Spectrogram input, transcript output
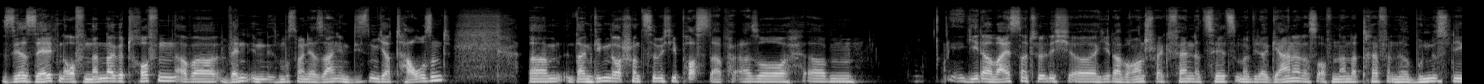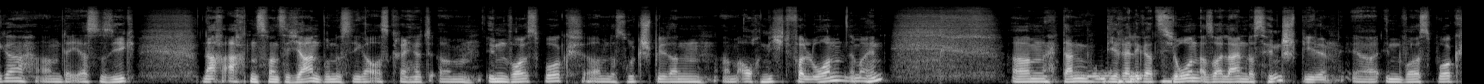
sehr selten aufeinander getroffen, aber wenn, in, muss man ja sagen, in diesem Jahrtausend, ähm, dann ging doch schon ziemlich die Post ab. Also ähm, jeder weiß natürlich, äh, jeder Braunschweig-Fan erzählt es immer wieder gerne, das Aufeinandertreffen in der Bundesliga, ähm, der erste Sieg nach 28 Jahren Bundesliga ausgerechnet ähm, in Wolfsburg. Ähm, das Rückspiel dann auch nicht verloren, immerhin. Ähm, dann die Relegation, also allein das Hinspiel äh, in Wolfsburg.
